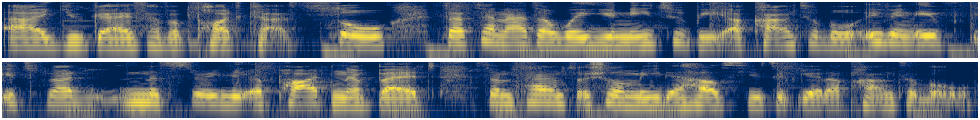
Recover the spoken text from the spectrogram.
uh, you guys have a podcast. So that's another way you need to be accountable even if it's not necessarily a partner but sometimes social media helps you to get accountable.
